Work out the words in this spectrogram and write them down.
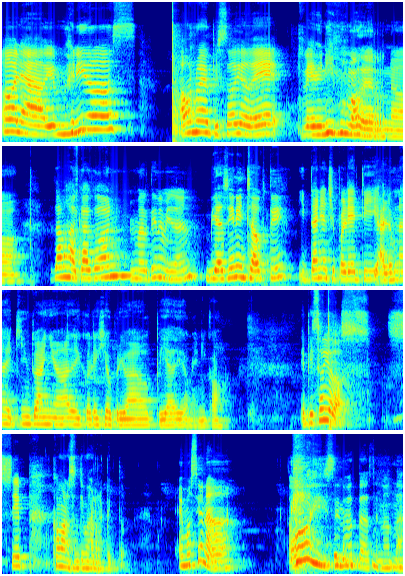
Hola, bienvenidos a un nuevo episodio de Feminismo Moderno. Estamos acá con Martina Millán. Biagini Inchausti. y Tania Chipoletti, alumnas de quinto año A del Colegio Privado Pia di Domenico. Episodio 2. Sip. ¿Cómo nos sentimos al respecto? Emocionada. Uy, se nota, se nota.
